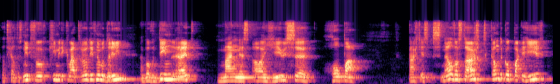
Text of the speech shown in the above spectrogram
Dat geldt dus niet voor Kimi di Quattro, die heeft nummer 3. En bovendien rijdt Magnus Ayuse. Hoppa. Paardje is snel van start, kan de kop pakken hier.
